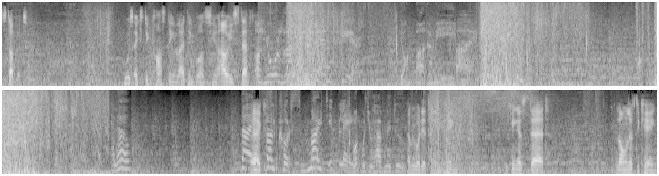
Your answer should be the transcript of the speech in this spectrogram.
Stop it. Who is actually casting lightning bolts here? Oh, he stepped on. Your life ends here. Don't bother me. I. Hello? Thy Back. Valkor's mighty blade. What would you have me do? Everybody attack the king. The king is dead. Long live the king.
